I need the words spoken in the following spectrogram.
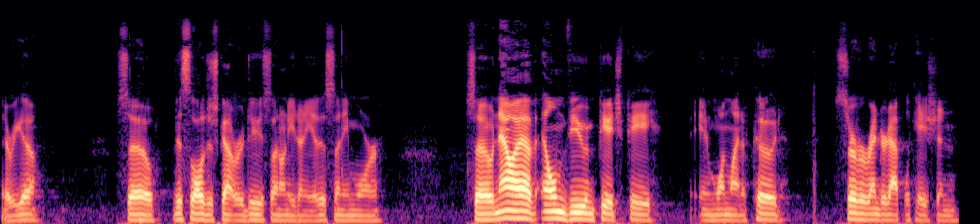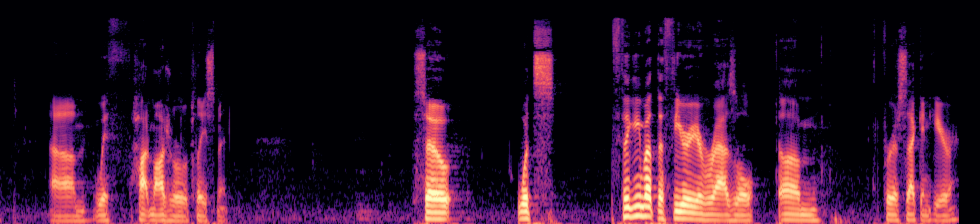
There we go. So this all just got reduced. I don't need any of this anymore. So now I have Elm Vue and PHP in one line of code, server rendered application um, with hot module replacement. So what's thinking about the theory of Razzle um, for a second here.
